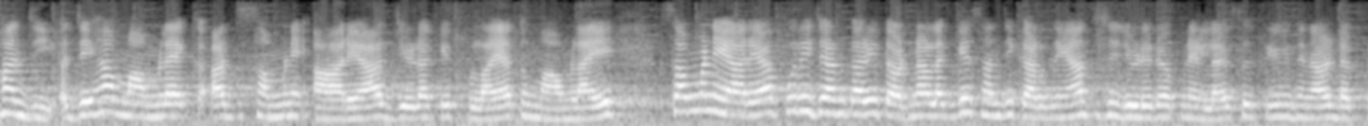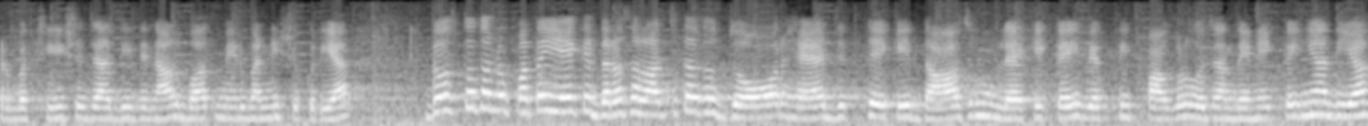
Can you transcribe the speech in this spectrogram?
ਹਾਂਜੀ, ਅਜਿਹਾ ਮਾਮਲਾ ਇੱਕ ਅੱਜ ਸਾਹਮਣੇ ਆ ਰਿਹਾ, ਜਿਹੜਾ ਕਿ ਫਲਾਇਆ ਤੋਂ ਮਾਮਲਾ ਹੈ ਸਾਹਮਣੇ ਆ ਰਿਹਾ, ਪੂਰੀ ਜਾਣਕਾਰੀ ਤੁਹਾਡੇ ਨਾਲ ਅੱਗੇ ਸਾਂਝੀ ਕਰਦੇ ਹਾਂ। ਤੁਸੀਂ ਜੁੜੇ ਰਹੋ ਆਪਣੇ ਲਾਈਵ ਟੀਵੀ ਦੇ ਨਾਲ, ਡਾਕਟਰ ਬਖਸ਼ੀਸ਼ ਆਜ਼ਾਦੀ ਦੇ ਨਾਲ। ਬਹੁਤ ਮਿਹਰਬਾਨੀ, ਸ਼ੁਕਰੀਆ। ਦੋਸਤੋ, ਤੁਹਾਨੂੰ ਪਤਾ ਹੀ ਹੈ ਕਿ ਦਰਅਸਲ ਅੱਜ ਦਾ ਜੋ ਦੌਰ ਹੈ, ਜਿੱਥੇ ਕਿ ਦਾਜ ਨੂੰ ਲੈ ਕੇ ਕਈ ਵਿਅਕਤੀ ਪਾਗਲ ਹੋ ਜਾਂਦੇ ਨੇ, ਕਈਆਂ ਦੀਆਂ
